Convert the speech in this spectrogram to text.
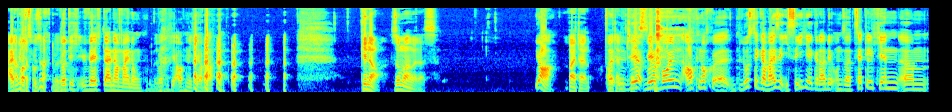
iPods würde ich, wäre ich deiner Meinung. Würde ich auch nicht erwarten. genau, so machen wir das. Ja. Weiter. weiter im wir, wir wollen auch noch, äh, lustigerweise, ich sehe hier gerade unser Zettelchen, ähm,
